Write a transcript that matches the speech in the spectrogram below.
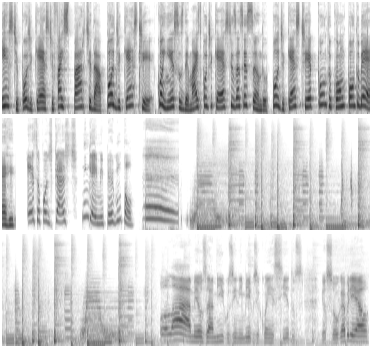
Este podcast faz parte da Podcast. Conheça os demais podcasts acessando podcast.com.br. Esse é o podcast Ninguém Me Perguntou. Olá, meus amigos, inimigos e conhecidos. Eu sou o Gabriel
